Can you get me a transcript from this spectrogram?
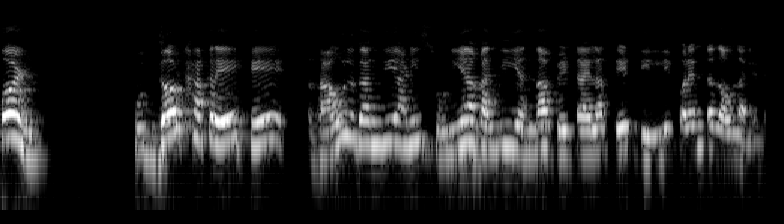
पण उद्धव ठाकरे हे राहुल गांधी आणि सोनिया गांधी यांना भेटायला ते दिल्लीपर्यंत जाऊन आलेले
